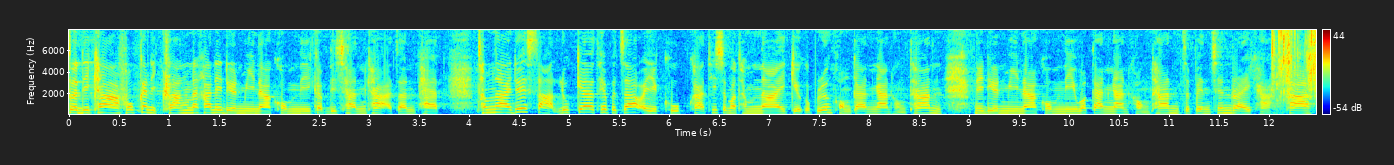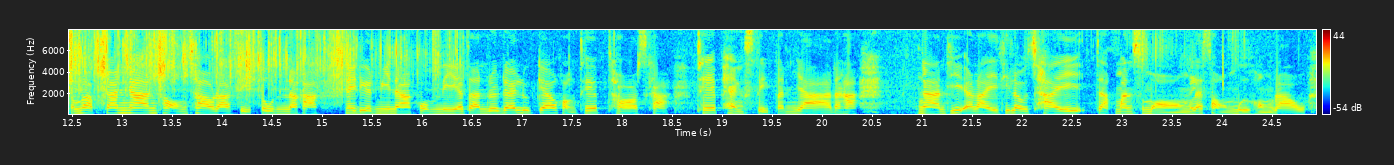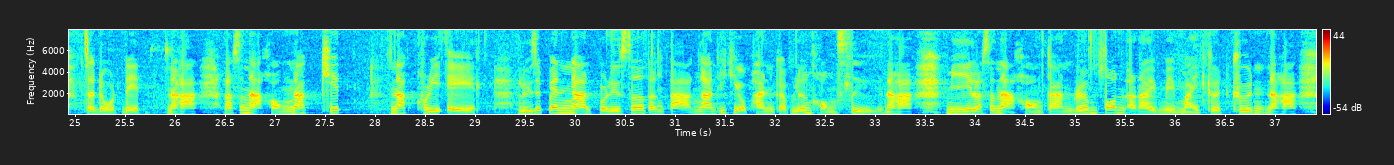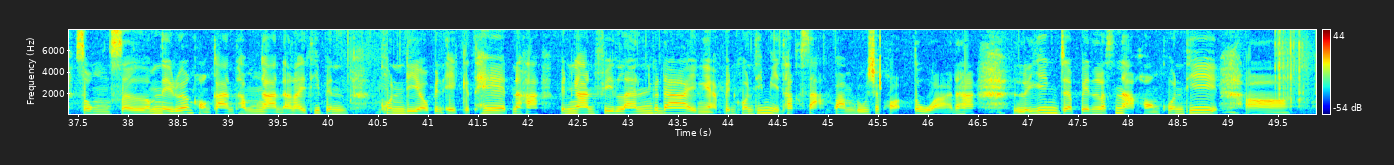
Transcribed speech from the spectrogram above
สวัสดีค่ะ พบกันอีกครั้งนะคะ ในเดือนมีนาคมนี้กับดิฉันค่ะอาจารย์แพทย์ทำนายด้วยศาสตร์ลูกแก้วเทพเจ้าอายคุปต์ค่ะ ที่จะมาทำนายเกี่ยวกับเรื่องของการงานของท่าน ในเดือนมีนาคมนี้ว่าการงานของท่านจะเป็นเช่นไรค่ะ ค่ะสำหรับการงานของชาวราศีตุลนะคะ ในเดือนมีนาคมนี้อาจารย์เลือกได้ลูกแก้วของเทพทอสค่ะ เทพแห่งสติปัญญานะคะงานที่อะไรที่เราใช้จากมันสมองและสองมือของเราจะโดดเด่นนะคะ ลักษณะของนักคิดนักครีเอท หรือจะเป็นงานโปรดิวเซอร์ต่างๆ งานที่เกี่ยวพันกับเรื่องของสื่อนะคะ มีลักษณะของการเริ่มต้นอะไรใหม่ ๆ เกิดขึ้นนะคะ ส่งเสริมในเรื่องของการทำงานอะไรที่เป็นคนเดียวเป็นเอกเทศนะคะ เป็นงานฟรีแลนซ์ก็ได้เงี้ยเป็นคนที่มีทักษะความรู้เฉพาะตัวนะคะหรือยิ่งจะเป็นลักษณะของคนที่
